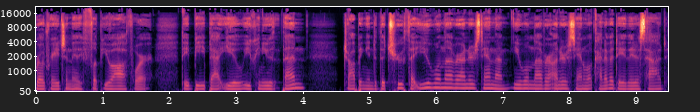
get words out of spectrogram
road rage and they flip you off or they beep at you, you can use it then, dropping into the truth that you will never understand them. You will never understand what kind of a day they just had.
